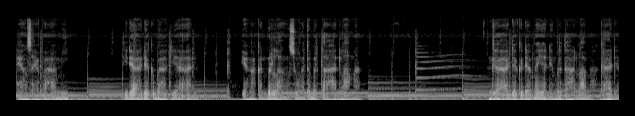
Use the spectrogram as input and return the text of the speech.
yang saya pahami tidak ada kebahagiaan yang akan berlangsung atau bertahan lama. Gak ada kedamaian yang bertahan lama, gak ada.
